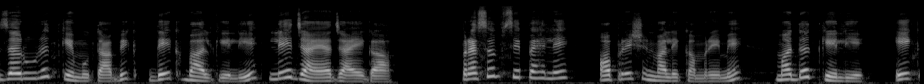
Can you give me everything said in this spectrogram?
ज़रूरत के मुताबिक देखभाल के लिए ले जाया जाएगा। प्रसव से पहले ऑपरेशन वाले कमरे में मदद के लिए एक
